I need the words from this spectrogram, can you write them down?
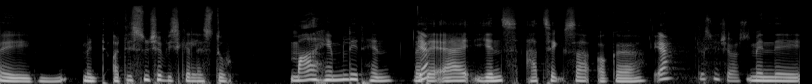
Øh, men, og det synes jeg, vi skal lade stå meget hemmeligt hen, hvad Ja. det er, Jens har tænkt sig at gøre. Ja, det synes jeg også. Men øh,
